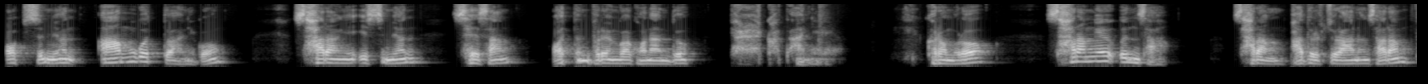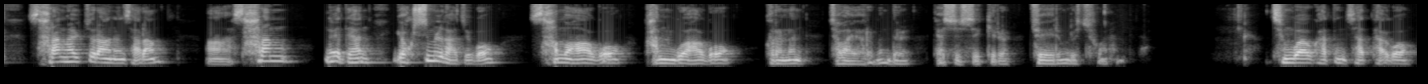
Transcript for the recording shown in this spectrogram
없으면 아무것도 아니고 사랑이 있으면 세상 어떤 불행과 고난도 별것 아니에요. 그러므로 사랑의 은사, 사랑 받을 줄 아는 사람, 사랑할 줄 아는 사람, 아, 사랑에 대한 욕심을 가지고 사모하고 간구하고 그러는 저와 여러분들 되실 수 있기를 주의 이름으로 축원합니다. 친구하고 같은 차 타고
